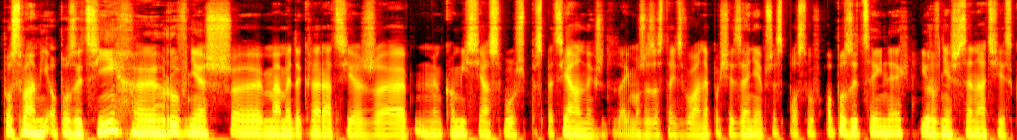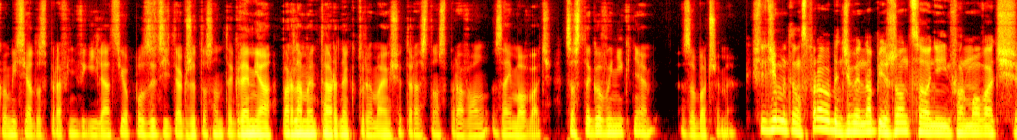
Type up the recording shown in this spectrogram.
posłami opozycji. E, również mamy deklarację, że Komisja Służb Specjalnych, że tutaj może zostać zwołane posiedzenie przez posłów opozycyjnych i również w Senacie jest Komisja do Spraw Inwigilacji Opozycji, także to są te gremia parlamentarne, które mają się teraz tą sprawą zajmować. Co z tego wyniknie? Zobaczymy. Śledzimy tę sprawę, będziemy na bieżąco o niej informować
